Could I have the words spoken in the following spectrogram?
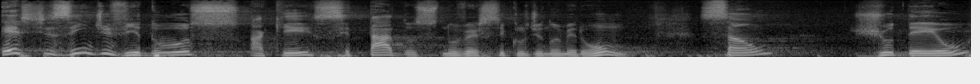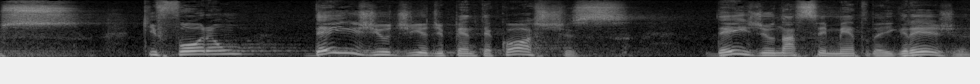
estes indivíduos aqui citados no versículo de número 1 são judeus que foram, desde o dia de Pentecostes, desde o nascimento da igreja,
